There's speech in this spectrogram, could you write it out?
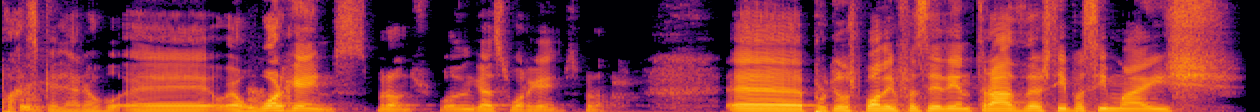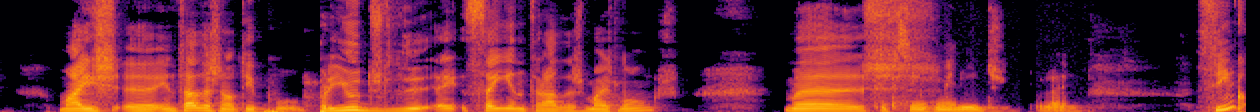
pá, se calhar é o, é, é o War Games, pronto, Blood and Guts War Games, pronto. Eh, porque eles podem fazer entradas tipo assim mais mais eh, entradas não, tipo períodos de eh, sem entradas mais longos mas Tipo 5 minutos. por aí. 5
